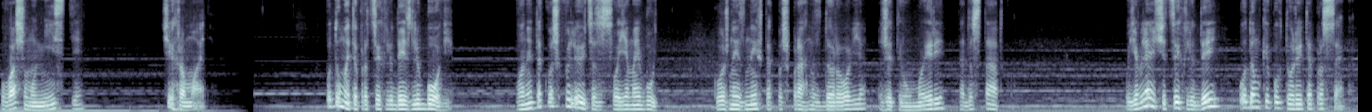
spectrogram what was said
у вашому місті чи громаді. Подумайте про цих людей з любов'ю. Вони також хвилюються за своє майбутнє. Кожний з них також прагне здоров'я, жити у мирі та достатку. Уявляючи цих людей, подумки повторюйте про себе.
